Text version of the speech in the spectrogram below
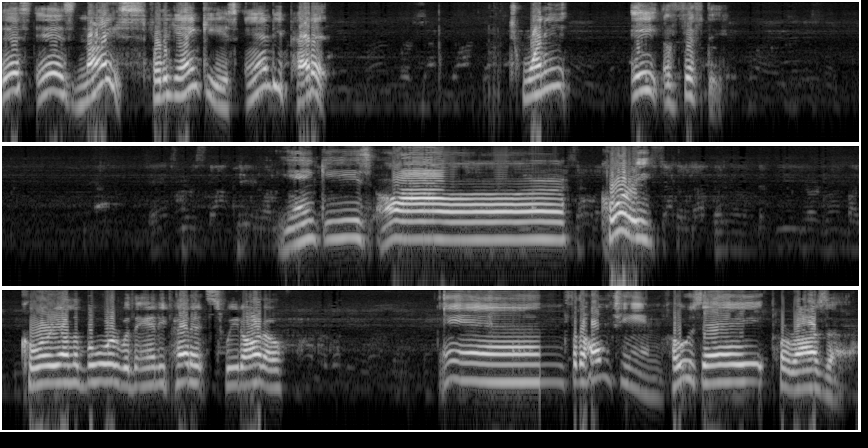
This is nice for the Yankees. Andy Pettitte. 28 of 50. Yankees are Corey. Corey on the board with Andy Pettitte. Sweet auto. And for the home team, Jose Peraza.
